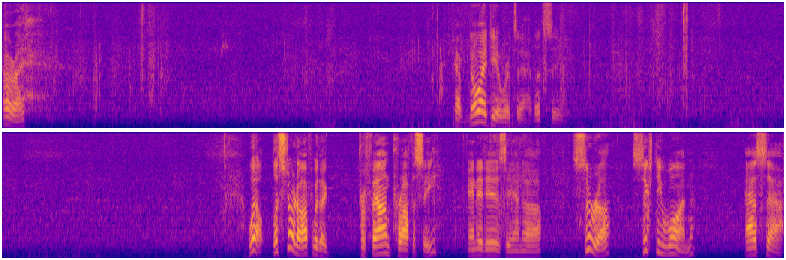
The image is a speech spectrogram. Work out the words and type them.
All right. have no idea where it's at. Let's see. Well, let's start off with a profound prophecy, and it is in uh, Surah 61, As-Saff.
